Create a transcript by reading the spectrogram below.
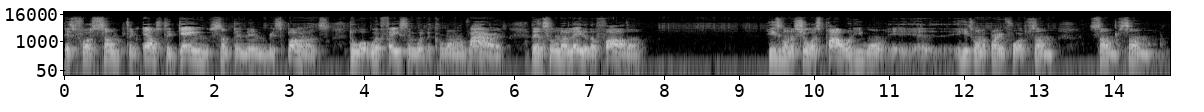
it's for something else to gain something in response to what we're facing with the coronavirus. Then sooner or later, the Father He's going to show us power, and He won't. Eh, eh, he's going to bring forth some some some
